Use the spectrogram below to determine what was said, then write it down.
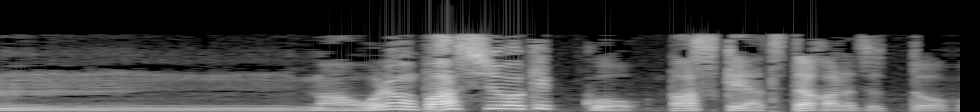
うーん。まあ、俺もバッシュは結構バスケやってたからずっと。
